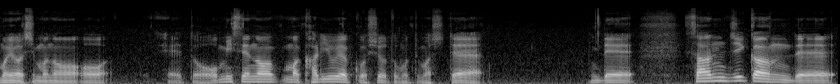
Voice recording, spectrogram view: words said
催し物を、えーと、お店の、まあ、仮予約をしようと思ってましてで3時間で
